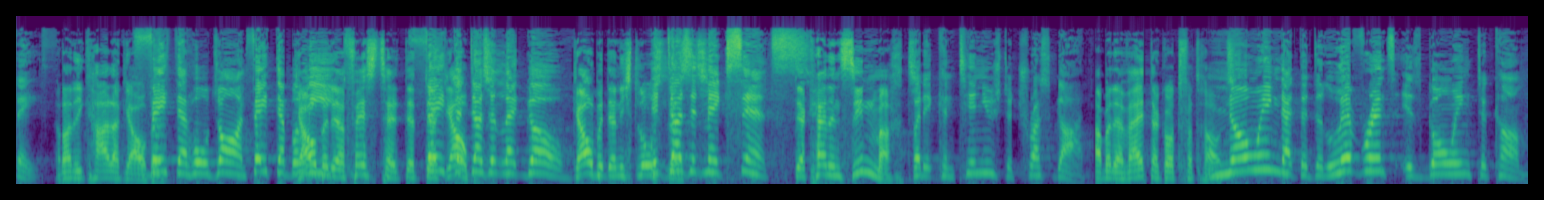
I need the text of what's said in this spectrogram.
faith. Radikaler Glaube. Faith that holds on, faith that Glaube, der believes, festhält, der, der faith that doesn't let go. Glaube, der nicht It doesn't make sense, der keinen Sinn macht, but it continues to trust God, aber der weiter Gott vertraut. knowing that the deliverance is going to come.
